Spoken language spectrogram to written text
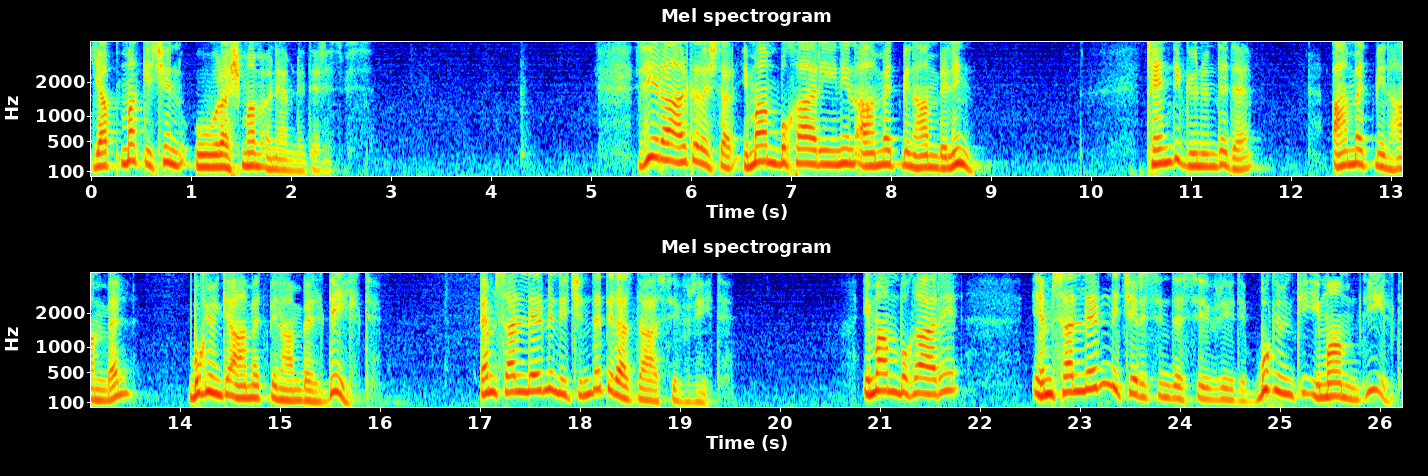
Yapmak için uğraşmam önemli deriz biz. Zira arkadaşlar İmam Bukhari'nin Ahmet bin Hanbel'in kendi gününde de Ahmet bin Hanbel bugünkü Ahmet bin Hanbel değildi. Emsallerinin içinde biraz daha sivriydi. İmam Bukhari emsallerinin içerisinde sivriydi. Bugünkü imam değildi.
